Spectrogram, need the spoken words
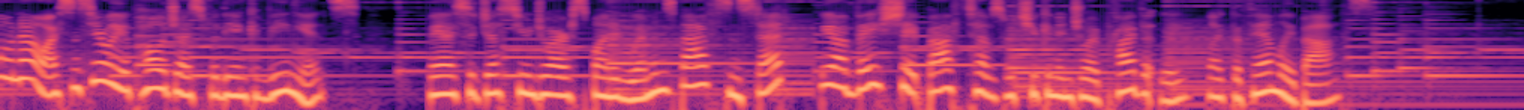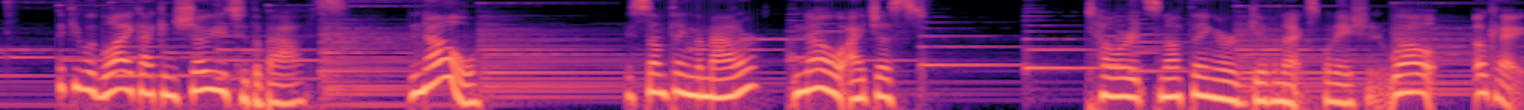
Oh no, I sincerely apologize for the inconvenience. May I suggest you enjoy our splendid women's baths instead? We have vase-shaped bathtubs which you can enjoy privately, like the family baths. If you would like, I can show you to the baths. No! Is something the matter? No, I just... Tell her it's nothing or give an explanation. Well, okay.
